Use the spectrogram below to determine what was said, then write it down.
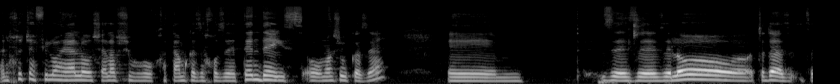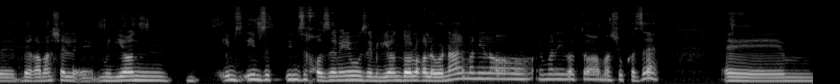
אני חושבת שאפילו היה לו שלב שהוא חתם כזה חוזה 10 days או משהו כזה. זה, זה, זה לא, אתה יודע, זה, זה ברמה של אה, מיליון, אם, אם, זה, אם זה חוזה מינימום זה מיליון דולר לעונה, אם אני לא, אם אני לא טועה, משהו כזה. אמ,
